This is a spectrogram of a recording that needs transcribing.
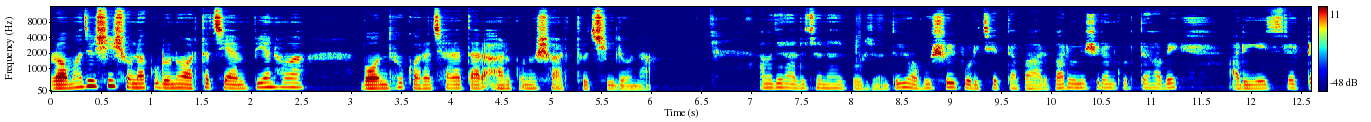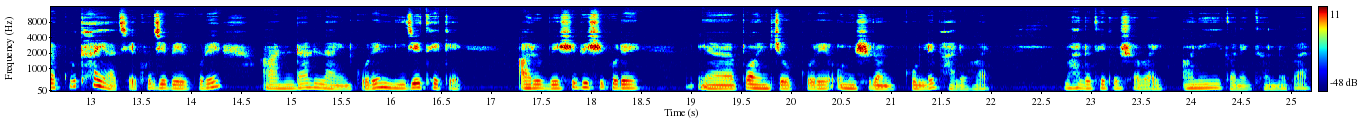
রমা যোশী সোনা কুড়োনো অর্থাৎ চ্যাম্পিয়ন হওয়া বন্ধ করা ছাড়া তার আর কোনো স্বার্থ ছিল না। আমাদের আলোচনা এই পর্যন্তই। অবশ্যই পরিচ্ছেদটা বারবার অনুশীলন করতে হবে। আর এই স্টারটা কোথায় আছে খুঁজে বের করে আন্ডারলাইন করে নিজে থেকে আরও বেশি বেশি করে পয়েন্ট যোগ করে অনুশীলন করলে ভালো হয়। ভালো থেকো সবাই। অনেক অনেক ধন্যবাদ।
